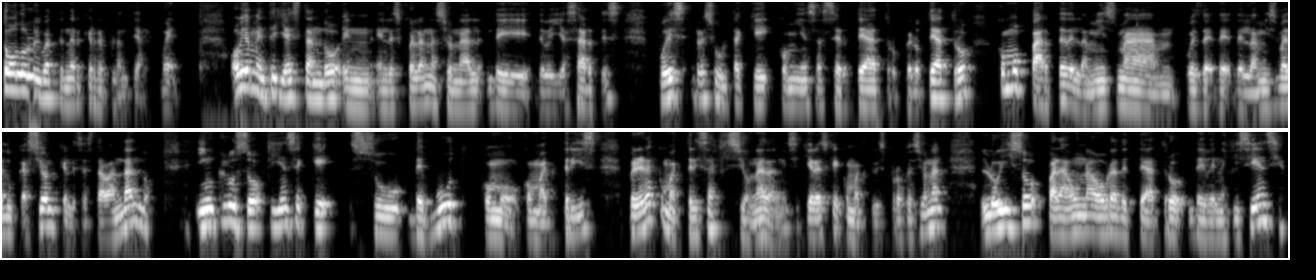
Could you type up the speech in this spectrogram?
todo lo iba a tener que replantear. Bueno, obviamente ya estando en, la Escuela Nacional de, Bellas Artes, pues resulta que comienza a hacer teatro, pero teatro como parte de la misma, pues de, de la misma educación que les estaban dando. Incluso, fíjense que su debut como, como actriz, pero era como actriz aficionada, ni siquiera es que como actriz profesional. Lo hizo para una obra de teatro de beneficencia.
